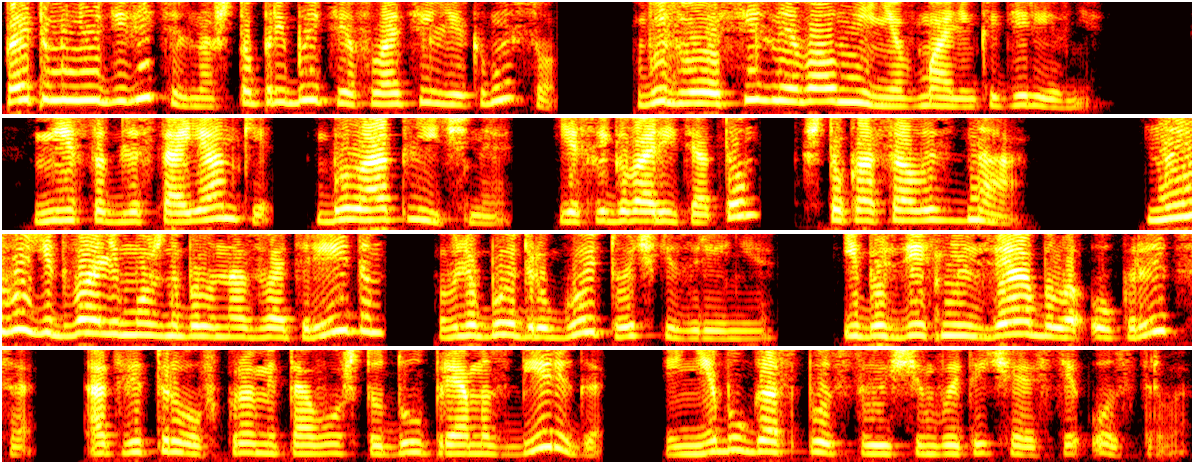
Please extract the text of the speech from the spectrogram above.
Поэтому неудивительно, что прибытие флотилии к мысу вызвало сильное волнение в маленькой деревне. Место для стоянки было отличное, если говорить о том, что касалось дна, но его едва ли можно было назвать рейдом в любой другой точке зрения, ибо здесь нельзя было укрыться от ветров, кроме того, что дул прямо с берега и не был господствующим в этой части острова.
